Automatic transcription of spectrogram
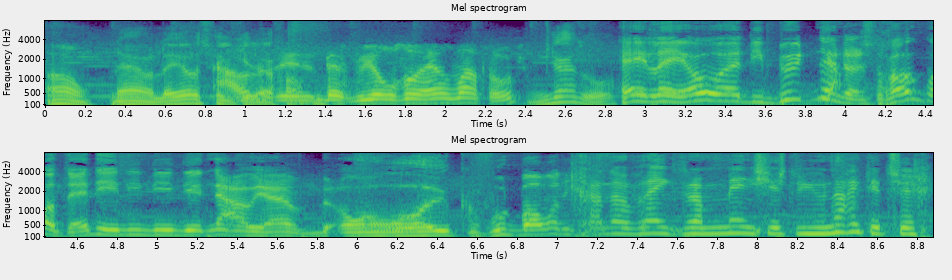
Oh, nou Leo, wat vind nou, je daarvan? Dat is bij ons al heel wat, hoor. Ja, toch? Hé hey, Leo, uh, die Butner, dat is toch ook wat, hè? Die, die, die, die nou ja, leuke voetballer. Die gaat nou een naar Manchester United, zeg.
